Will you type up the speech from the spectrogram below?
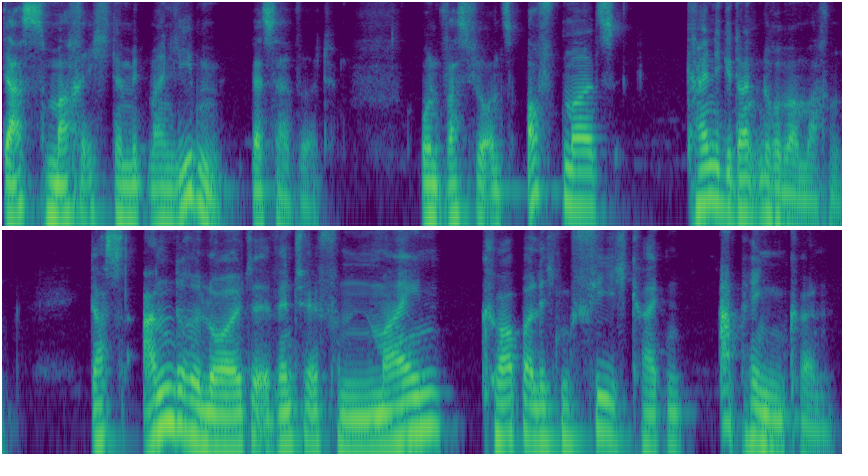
Das mache ich, damit mein Leben besser wird. Und was wir uns oftmals keine Gedanken darüber machen, dass andere Leute eventuell von meinen körperlichen Fähigkeiten abhängen können.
